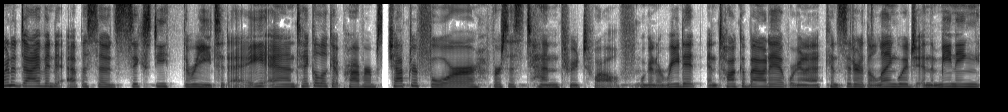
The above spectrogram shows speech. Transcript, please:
We're going to dive into episode 63 today and take a look at Proverbs chapter 4, verses 10 through 12. We're going to read it and talk about it. We're going to consider the language and the meaning,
